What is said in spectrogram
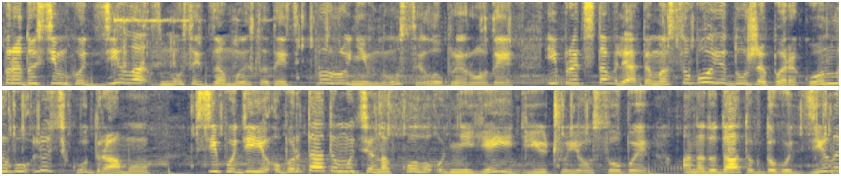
Передусім, Годзіла змусить замислитись про руйнівну силу природи і представлятиме собою дуже переконливу людську драму. Всі події обертатимуться навколо однієї діючої особи. А на додаток до Годзіли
